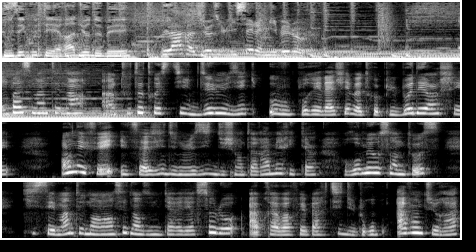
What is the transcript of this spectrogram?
Vous écoutez Radio 2B, la radio du lycée Rémi Bello. On passe maintenant à un tout autre style de musique où vous pourrez lâcher votre plus beau déhanché. En effet, il s'agit d'une musique du chanteur américain Romeo Santos qui s'est maintenant lancé dans une carrière solo après avoir fait partie du groupe Aventura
